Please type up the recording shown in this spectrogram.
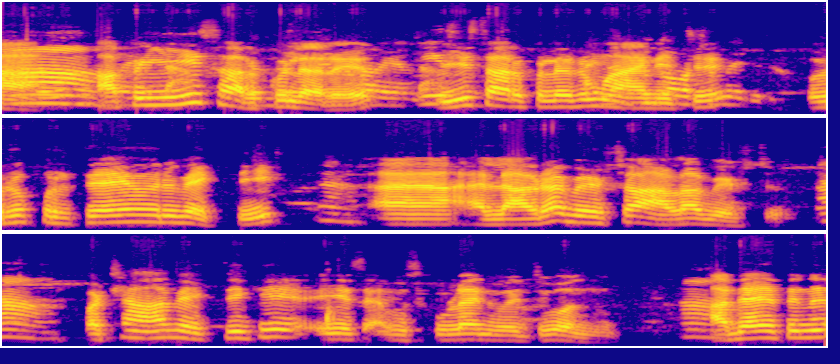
ആ അപ്പൊ ഈ സർക്കുലർ ഈ സർക്കുലർ മാനിച്ച് ഒരു പ്രത്യേക ഒരു വ്യക്തി എല്ലാവരും അപേക്ഷിച്ചു ആളെ അപേക്ഷിച്ചു. പക്ഷെ ആ വ്യക്തിക്ക് ഈ സ്കൂൾ അനുവദിച്ചു വന്നു. അദ്ദേഹത്തിന്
